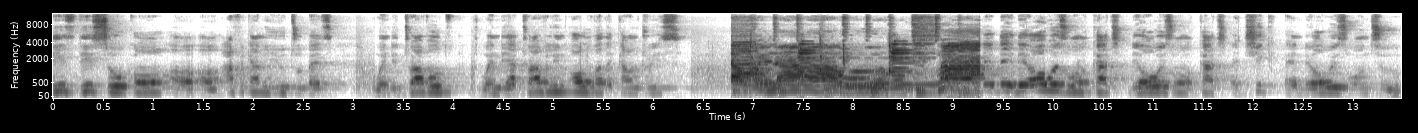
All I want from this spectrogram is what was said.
These these so-called uh, uh, African YouTubers, when they travel, when they are traveling all over the countries, they, they, they always want to catch, they always want to catch a chick, and they always want to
